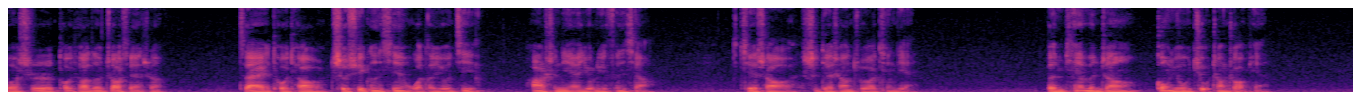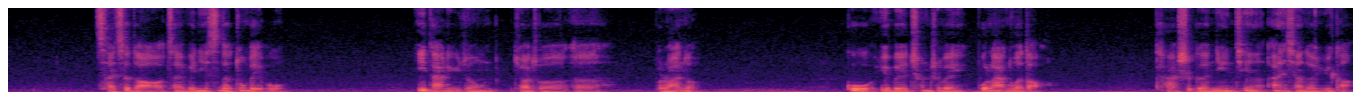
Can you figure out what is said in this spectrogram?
我是头条的赵先生，在头条持续更新我的游记，二十年游历分享，介绍世界上主要景点。本篇文章共有九张照片。彩色岛在威尼斯的东北部，意大利语中叫做呃布拉诺，故又被称之为布拉诺岛。它是个宁静安详的渔港。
